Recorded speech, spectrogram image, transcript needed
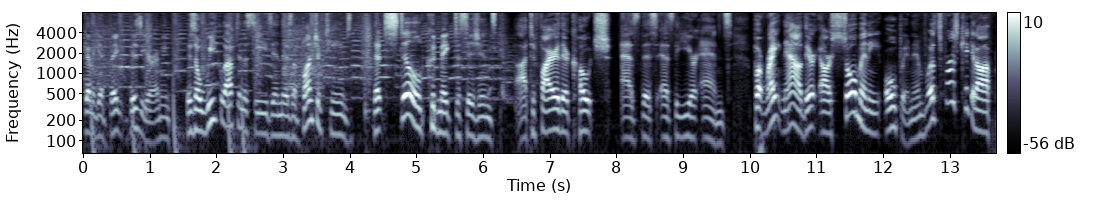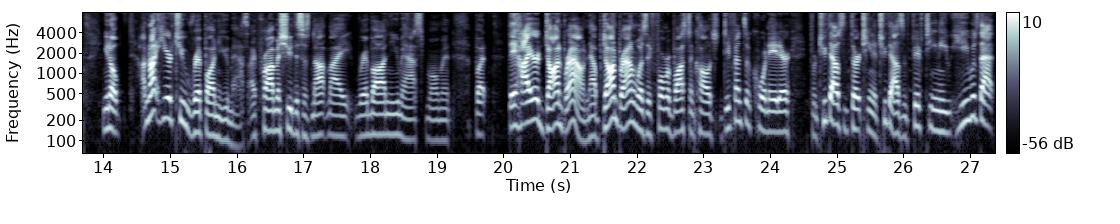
going to get big busier. I mean, there's a week left in the season. There's a bunch of teams that still could make decisions uh, to fire their coach as this as the year ends. But right now, there are so many open. And let's first kick it off. You know, I'm not here to rip on UMass. I promise you, this is not my rib on UMass moment. But they hired Don Brown. Now, Don Brown was a former Boston College defensive coordinator from 2013 to 2015. He he was that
